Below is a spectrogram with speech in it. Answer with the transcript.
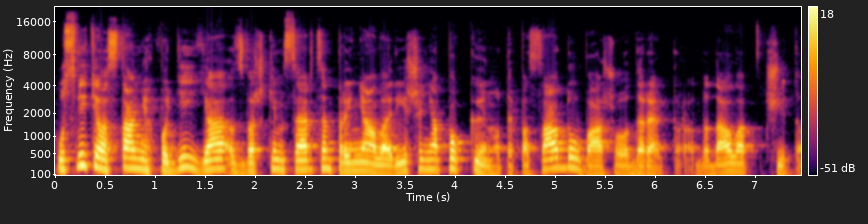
У світі останніх подій я з важким серцем прийняла рішення покинути посаду вашого директора, додала Чітл.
